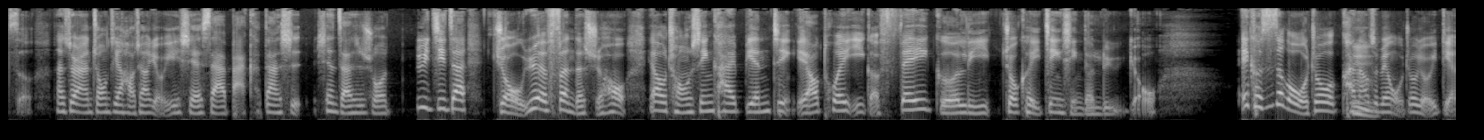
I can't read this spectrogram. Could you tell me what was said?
则。那虽然中间好像有一些 setback，但是现在是说预计在九月份的时候要重新开边境，也要推一个非隔离就可以进行的旅游。诶，可是这个我就看到这边我就有一点。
